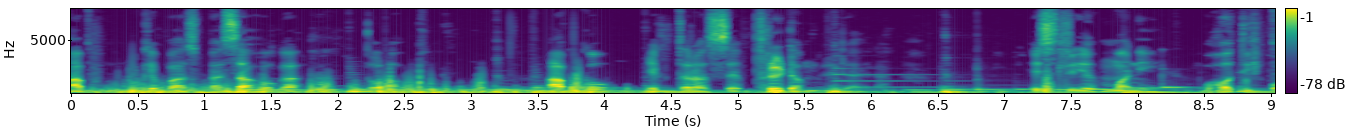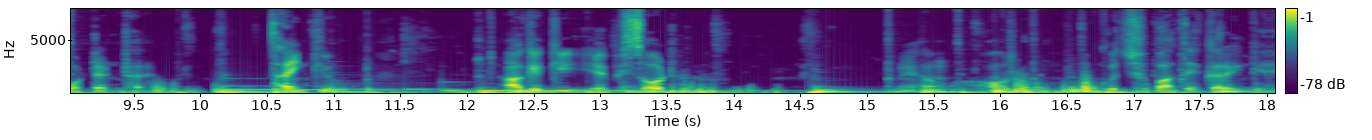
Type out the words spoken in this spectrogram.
आपके पास पैसा होगा तो आप, आपको एक तरह से फ्रीडम मिल जाएगा। इसलिए मनी बहुत इम्पोर्टेंट है। थैंक यू आगे की एपिसोड में हम और कुछ बातें करेंगे।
